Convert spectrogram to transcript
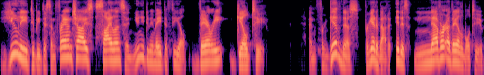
You need to be disenfranchised, silenced, and you need to be made to feel very guilty. And forgiveness, forget about it. It is never available to you.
